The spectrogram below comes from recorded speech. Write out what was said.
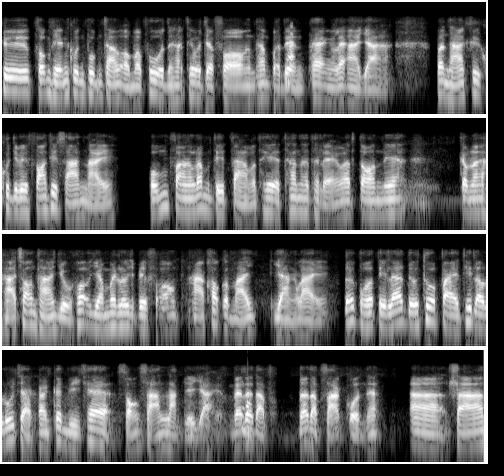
คือผมเห็นคุณภูมิธรรมออกมาพูดนะฮะที่ว่าจะฟ้องทั้งประเด็นแพ่งและอาญา ปัญหาคือคุณจะไปฟ้องที่ศาลไหน ผมฟังรัฐมนตรีต่างประเทศท่านแถลงว่าตอนเนี้ยกำลังหาช่องทางอยู่เพราะยังไม่รู้จะไปฟ้องหาข้อกฎหมายอย่างไร โดยปกติแล้วโดยทั่วไปที่เรารู้จักกันก็มีแค่สองศาลหลักใหญ่ๆในระดับระดับสากลนะอ่าศาล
